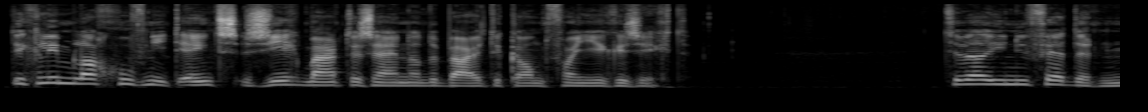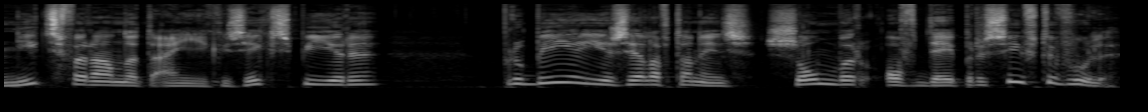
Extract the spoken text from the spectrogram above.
De glimlach hoeft niet eens zichtbaar te zijn aan de buitenkant van je gezicht. Terwijl je nu verder niets verandert aan je gezichtsspieren, probeer jezelf dan eens somber of depressief te voelen.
